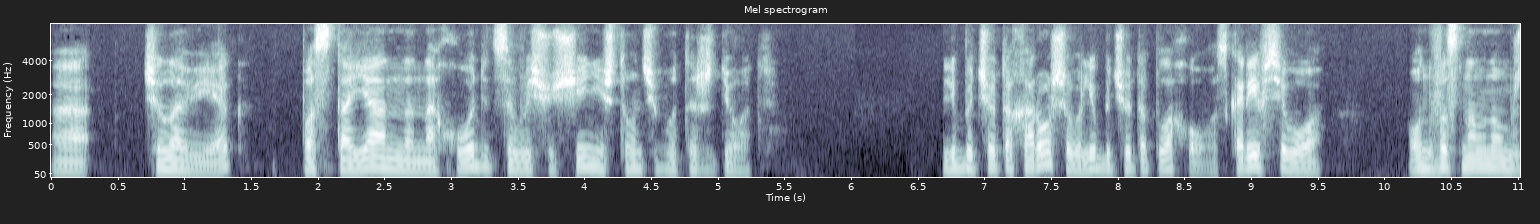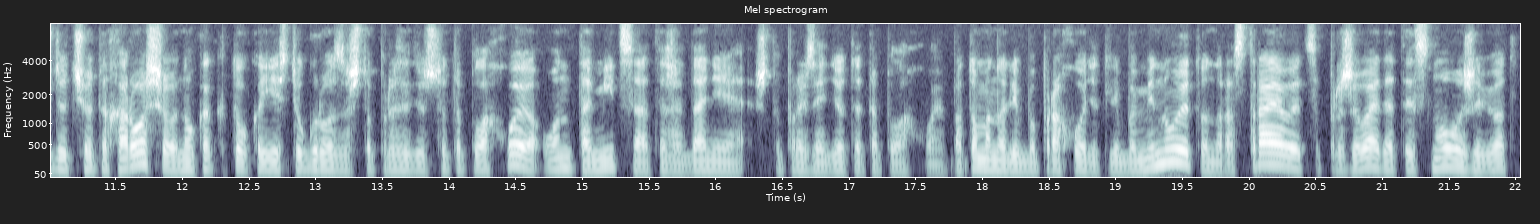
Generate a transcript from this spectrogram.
э, человек постоянно находится в ощущении, что он чего-то ждет либо чего-то хорошего, либо чего-то плохого. Скорее всего, он в основном ждет чего-то хорошего, но как только есть угроза, что произойдет что-то плохое, он томится от ожидания, что произойдет это плохое. Потом оно либо проходит, либо минует, он расстраивается, проживает это и снова живет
